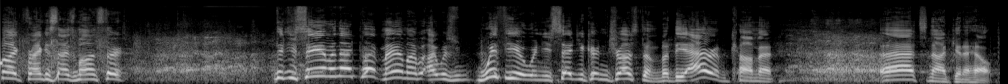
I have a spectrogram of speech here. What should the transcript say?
the mic, Frankenstein's monster. Did you see him in that clip? Ma'am, I, I was with you when you said you couldn't trust him, but the Arab comment, that's not going to help.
